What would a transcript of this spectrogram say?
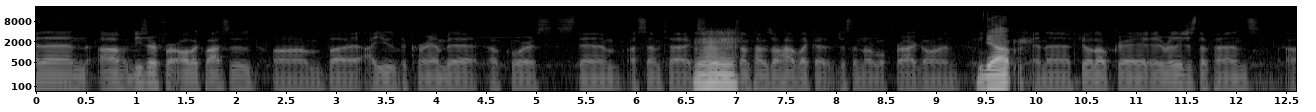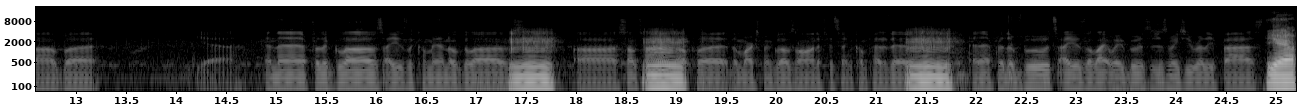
And then uh, these are for all the classes, um, but I use the Karambit, of course, Stim, a Semtex. Mhm. Sometimes I'll have like a just a normal frag on, Yep. and then field upgrade. It really just depends, uh, but yeah. And then for the gloves, I use the Commando gloves. Mm. Uh, sometimes Mhm. I'll put the marksman gloves on if it's in competitive. Mm. And then for the boots, I use the lightweight boots. It just makes you really fast. Yeah.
